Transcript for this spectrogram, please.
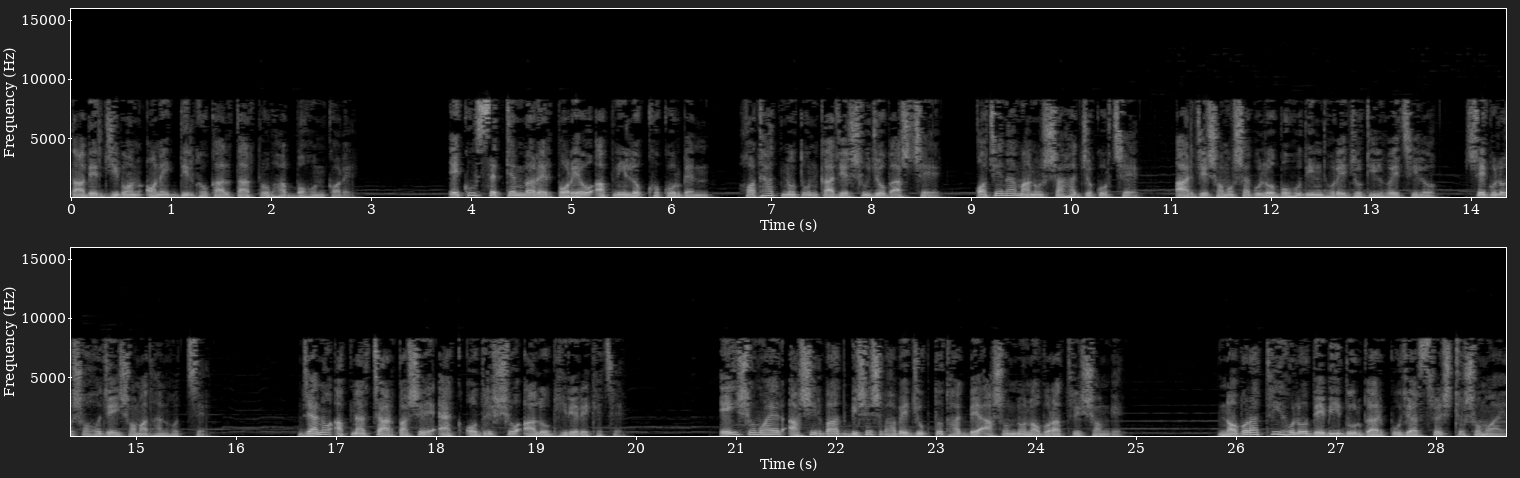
তাদের জীবন অনেক দীর্ঘকাল তার প্রভাব বহন করে। একুশ সেপ্টেম্বরের পরেও আপনি লক্ষ্য করবেন, হঠাৎ নতুন কাজের সুযোগ আসছে, অচেনা মানুষ সাহায্য করছে, আর যে সমস্যাগুলো বহুদিন ধরে জটিল হয়েছিল, সেগুলো সহজেই সমাধান হচ্ছে। যেন আপনার চারপাশে এক অদৃশ্য আলো ঘিরে রেখেছে। এই সময়ের আশীর্বাদ বিশেষভাবে যুক্ত থাকবে আসন্ন নবরাত্রির সঙ্গে। নবরাত্রি হল দেবী দুর্গার পূজার শ্রেষ্ঠ সময়,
